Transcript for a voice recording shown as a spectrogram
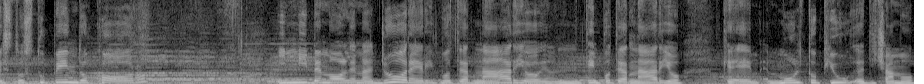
questo stupendo coro in Mi bemolle maggiore, in ritmo ternario, in tempo ternario che è molto più, eh, diciamo,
